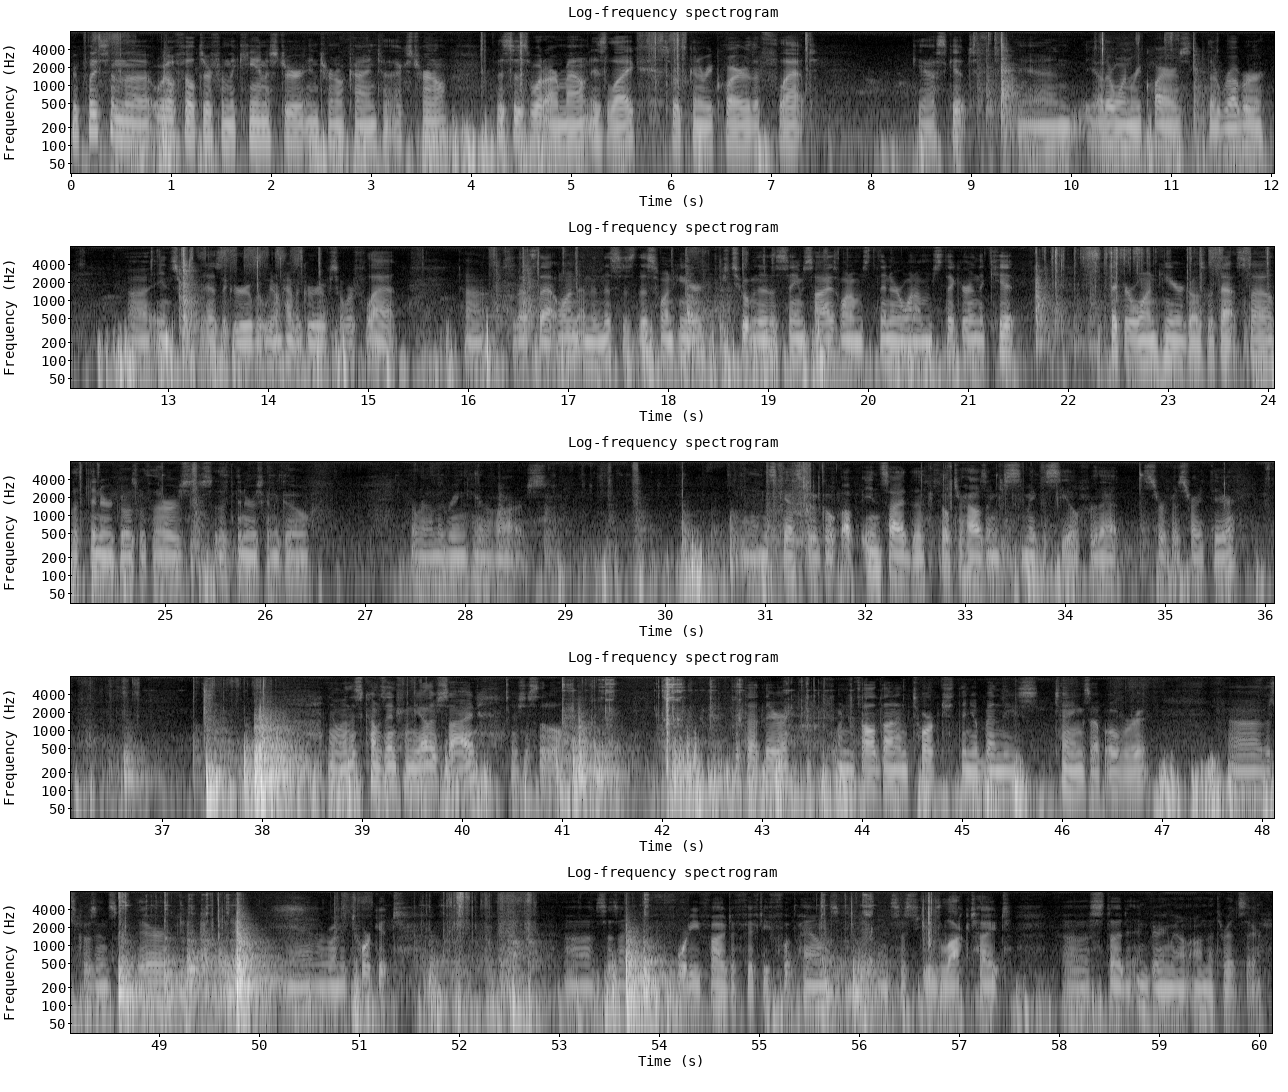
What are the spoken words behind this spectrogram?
Replacing the oil filter from the canister internal kind to external. This is what our mount is like. So it's going to require the flat gasket and the other one requires the rubber uh, insert that has the groove, but we don't have a groove, so we're flat. Uh, so that's that one, and then this is this one here. There's two of them, they're the same size. One of them's thinner, one of them's thicker in the kit. The thicker one here goes with that style, the thinner goes with ours, so the thinner is going to go around the ring here of ours. And this gasket will go up inside the filter housing just to make the seal for that surface right there. Now when this comes in from the other side, there's this little, put that there. When it's all done and torqued, then you'll bend these tangs up over it. Uh, this goes inside there, and we're going to torque it. Uh, it says on 45 to 50 foot-pounds, and it says to use Loctite uh, stud and bearing mount on the threads there.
